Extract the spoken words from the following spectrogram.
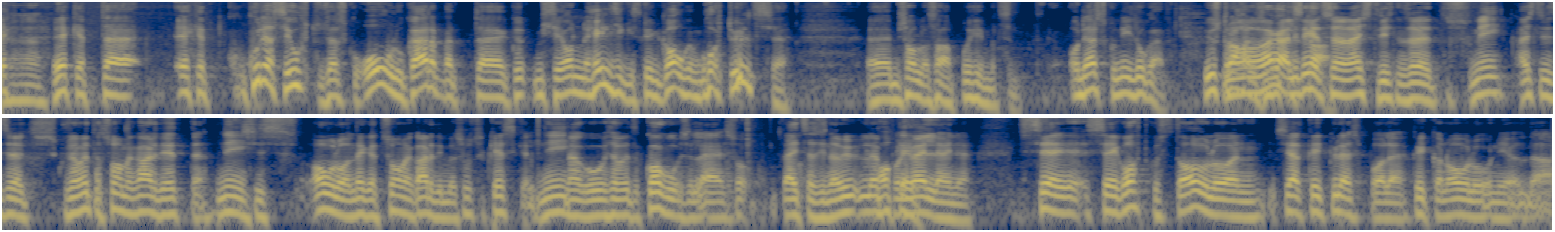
ehk, ehk et, ehk et kuidas see juhtus järsku Oulu kärbet, mis on Helsingist kõige kaugem koht üldse, mis olla saab põhimõtteliselt, on järsku nii tugev. just no, väga tegelikult see on hästi lihtne seletus. hästi lihtne seletus, kui sa võtad Soome kaardi ette, siis Oulu on tegelikult Soome kaardi peal suhteliselt keskel, nagu sa võtad kogu selle täitsa sinna lõpuni okay. välja, onju see, see koht, kus Oulu on, sealt kõik ülespoole, kõik on Oulu nii-öelda.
